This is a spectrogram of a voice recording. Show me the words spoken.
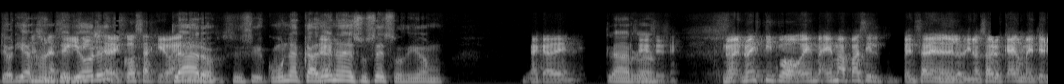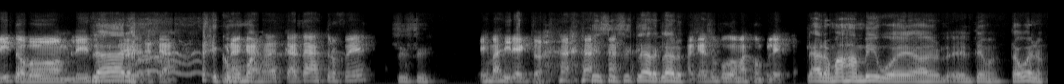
teorías es una anteriores. de cosas que van. Claro, sí, sí, como una cadena de sucesos, digamos. Una cadena. Claro. Sí, sí, sí. No, es tipo, es, más fácil pensar en el de los dinosaurios, que hay un meteorito, boom, listo. Claro. es como una catástrofe. Sí, sí. Es más directo. Sí, sí, sí, claro, claro. Acá es un poco más complejo. Claro, más ambiguo eh, el tema. Está bueno.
